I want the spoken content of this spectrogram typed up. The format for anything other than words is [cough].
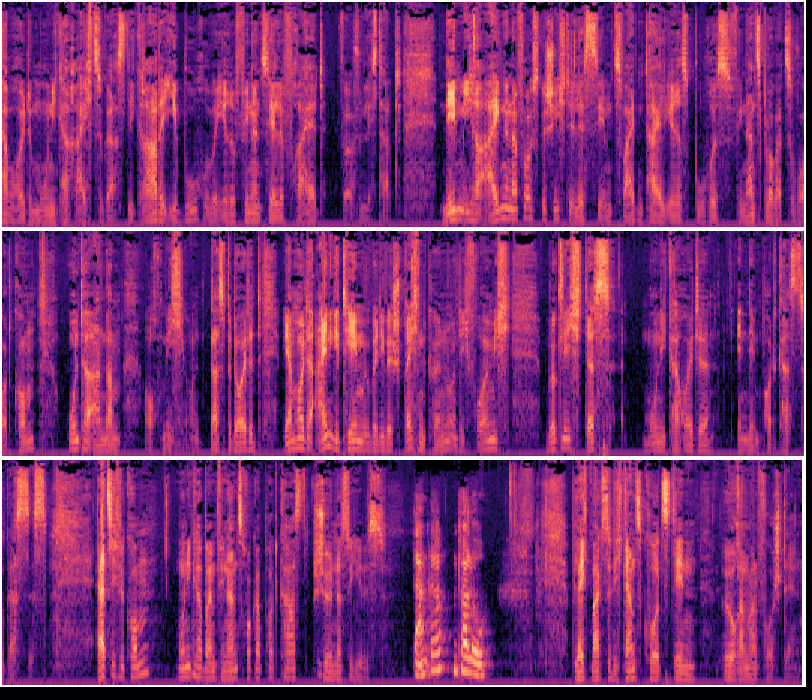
Habe heute Monika Reich zu Gast, die gerade ihr Buch über ihre finanzielle Freiheit veröffentlicht hat. Neben ihrer eigenen Erfolgsgeschichte lässt sie im zweiten Teil ihres Buches Finanzblogger zu Wort kommen, unter anderem auch mich. Und das bedeutet, wir haben heute einige Themen, über die wir sprechen können und ich freue mich wirklich, dass Monika heute in dem Podcast zu Gast ist. Herzlich willkommen, Monika, beim Finanzrocker Podcast. Schön, dass du hier bist. Danke und hallo. Vielleicht magst du dich ganz kurz den Hörern mal vorstellen.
